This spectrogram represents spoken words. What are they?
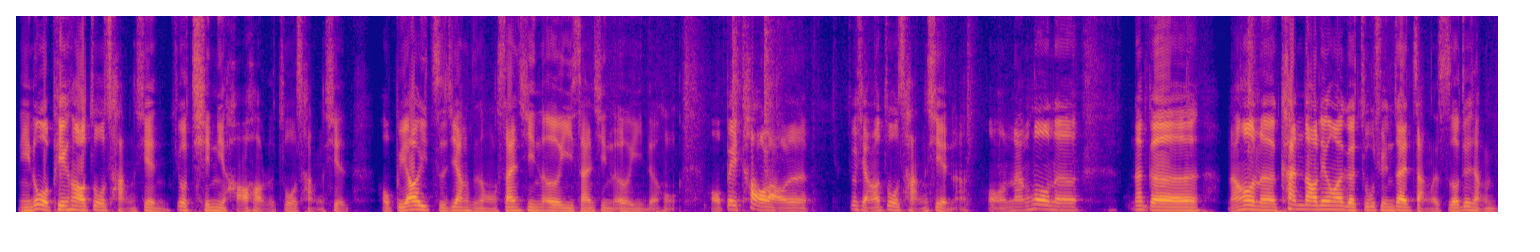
你如果偏好做长线，就请你好好的做长线。哦，不要一直这样子，哦，三心二意、三心二意的，吼哦，被套牢了就想要做长线啊，哦，然后呢？那个，然后呢？看到另外一个族群在涨的时候，就想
